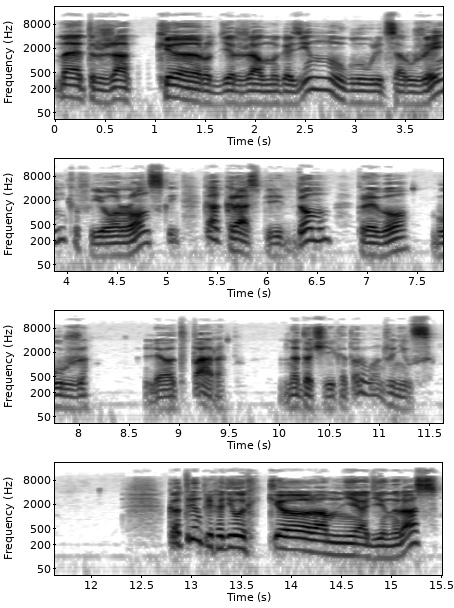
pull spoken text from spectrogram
Мэтр Жак Кер держал магазин на углу улицы Оружейников и Оронской, как раз перед домом Прево Буржа, Лед Пара, на дочери которого он женился. Катрин приходила к Керам не один раз.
